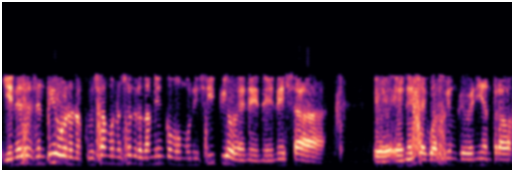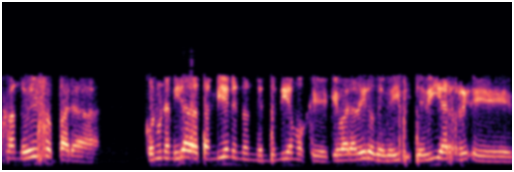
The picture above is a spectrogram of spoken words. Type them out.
Y en ese sentido, bueno, nos cruzamos nosotros también como municipio en, en, esa eh, en esa ecuación que venían trabajando ellos para con una mirada también en donde entendíamos que, que Varadero debía, debía eh,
